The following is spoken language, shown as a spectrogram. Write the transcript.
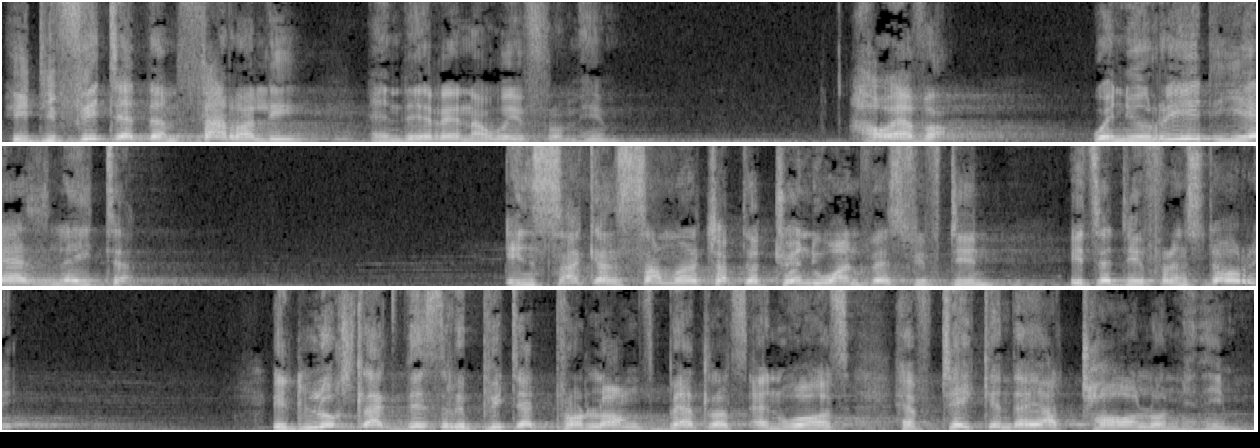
He defeated them thoroughly and they ran away from him. However, when you read years later, in 2 Samuel chapter 21, verse 15, it's a different story. It looks like these repeated, prolonged battles and wars have taken their toll on him.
